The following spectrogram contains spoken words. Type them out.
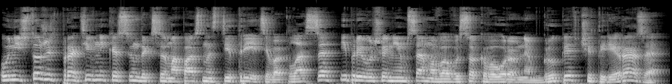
Уничтожить противника с индексом опасности третьего класса и превышением самого высокого уровня в группе в 4 раза.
